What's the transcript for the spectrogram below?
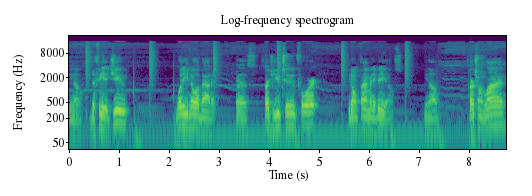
you know, defeated you? What do you know about it? Because search YouTube for it, you don't find many videos. You know, search online,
